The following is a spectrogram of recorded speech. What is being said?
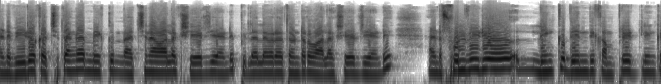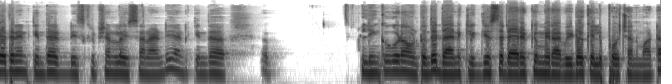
అండ్ వీడియో ఖచ్చితంగా మీకు నచ్చిన వాళ్ళకి షేర్ చేయండి. పిల్లలు ఎవరైతే ఉంటారో వాళ్ళకి షేర్ చేయండి. అండ్ ఫుల్ వీడియో లింక్ దీనిది కంప్లీట్ లింక్ అయితే నేను కింద డిస్క్రిప్షన్లో ఇస్తానండి. అండ్ కింద uh, లింక్ కూడా ఉంటుంది. దాన్ని క్లిక్ చేస్తే డైరెక్ట్ మీరు ఆ వీడియోకి వెళ్ళిపోవచ్చు అనమాట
